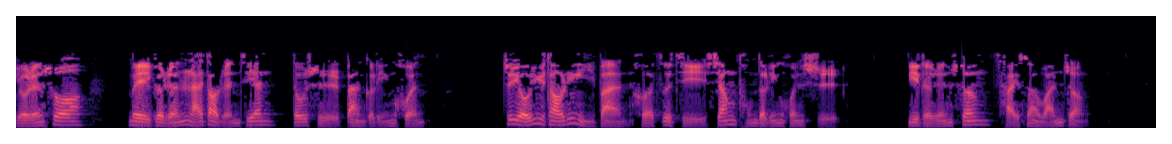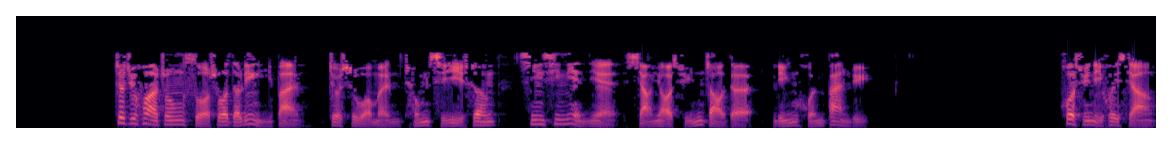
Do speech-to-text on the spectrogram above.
有人说，每个人来到人间都是半个灵魂，只有遇到另一半和自己相同的灵魂时，你的人生才算完整。这句话中所说的另一半，就是我们穷其一生心心念念想要寻找的灵魂伴侣。或许你会想，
